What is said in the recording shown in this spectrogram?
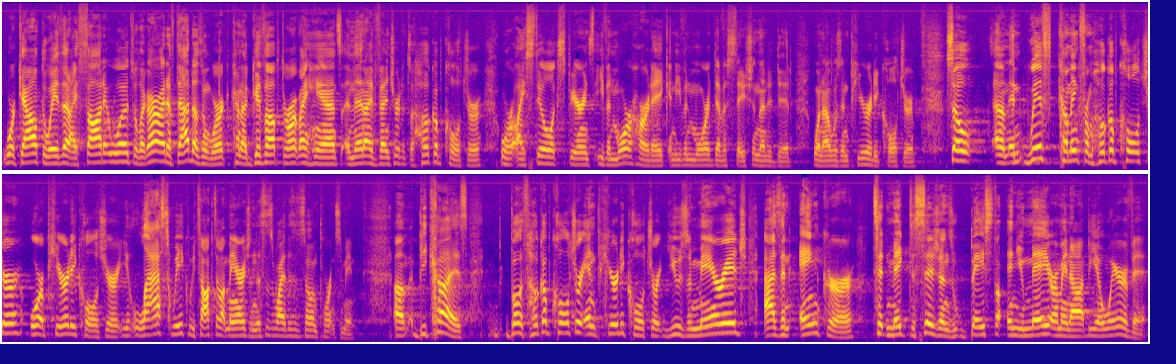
work out the way that I thought it would. So, like, all right, if that doesn't work, kind of give up, throw out my hands. And then I ventured into hookup culture where I still experienced even more heartache and even more devastation than it did when I was in purity culture. So, um, and with coming from hookup culture or purity culture, last week we talked about marriage, and this is why this is so important to me. Um, because both hookup culture and purity culture use marriage as an anchor to make decisions based on, and you may or may not be aware of it.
